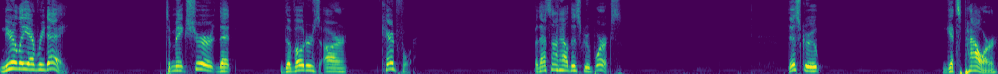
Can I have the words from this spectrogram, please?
nearly every day to make sure that the voters are cared for. But that's not how this group works. This group gets power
